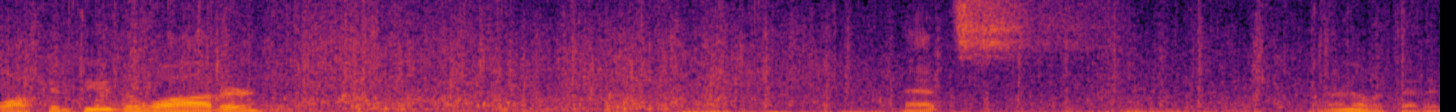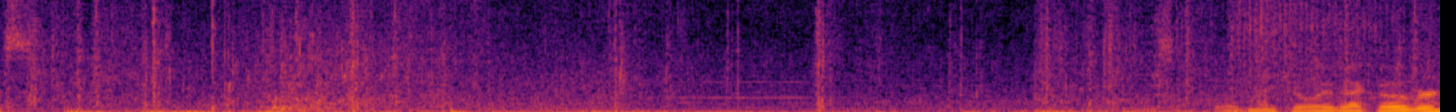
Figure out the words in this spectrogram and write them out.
Walking through the water. That's... I don't know what that is. Make our way back over.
